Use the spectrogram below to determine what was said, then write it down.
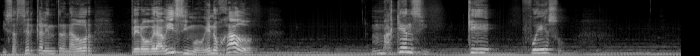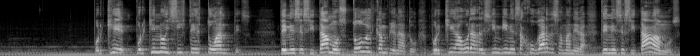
Y se acerca al entrenador, pero bravísimo, enojado. Mackenzie, ¿qué fue eso? ¿Por qué? ¿Por qué no hiciste esto antes? Te necesitamos todo el campeonato. ¿Por qué ahora recién vienes a jugar de esa manera? Te necesitábamos.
